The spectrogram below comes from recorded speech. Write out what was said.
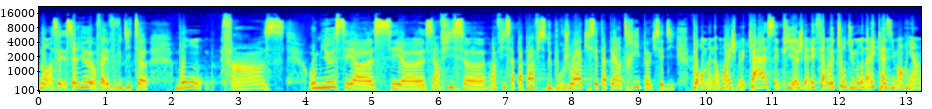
non, c'est sérieux. vous vous dites, euh, bon, enfin, au mieux, c'est euh, euh, un fils, un fils à papa, un fils de bourgeois qui s'est tapé un trip, qui s'est dit, bon, maintenant moi je me casse et puis je vais aller faire le tour du monde avec quasiment rien.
